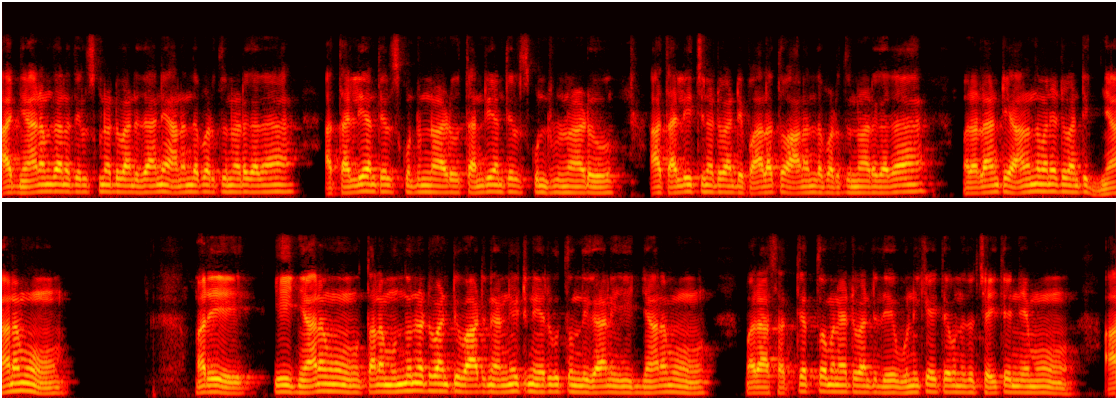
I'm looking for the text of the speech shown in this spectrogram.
ఆ జ్ఞానం ద్వారా తెలుసుకున్నటువంటి దాన్ని ఆనందపడుతున్నాడు కదా? ఆ తల్లి అని తెలుసుకుంటున్నాడు తండ్రి అని తెలుసుకుంటున్నాడు ఆ తల్లి ఇచ్చినటువంటి పాలతో ఆనందపడుతున్నాడు కదా? మరి అలాంటి ఆనందం అనేటువంటి జ్ఞానము మరి ఈ జ్ఞానము తన ముందున్నటువంటి వాటిని అన్నిటిని ఎరుగుతుంది కానీ ఈ జ్ఞానము మరి ఆ సత్యత్వం అనేటువంటిది ఉనికి అయితే ఉన్నదో చైతన్యము ఆ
